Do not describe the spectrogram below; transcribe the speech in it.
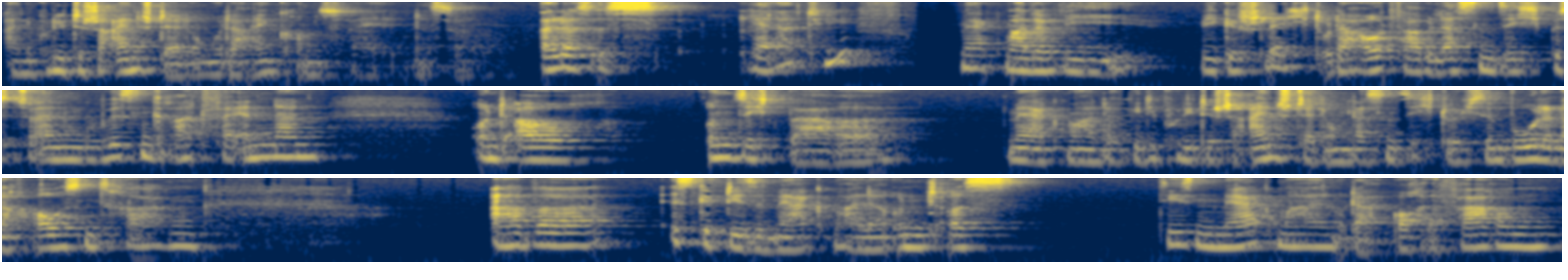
eine politische Einstellung oder Einkommensverhältnisse. All das ist relativ. Merkmale wie, wie Geschlecht oder Hautfarbe lassen sich bis zu einem gewissen Grad verändern und auch unsichtbare Merkmale wie die politische Einstellung lassen sich durch Symbole nach außen tragen. Aber es gibt diese Merkmale und aus diesen Merkmalen oder auch Erfahrungen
